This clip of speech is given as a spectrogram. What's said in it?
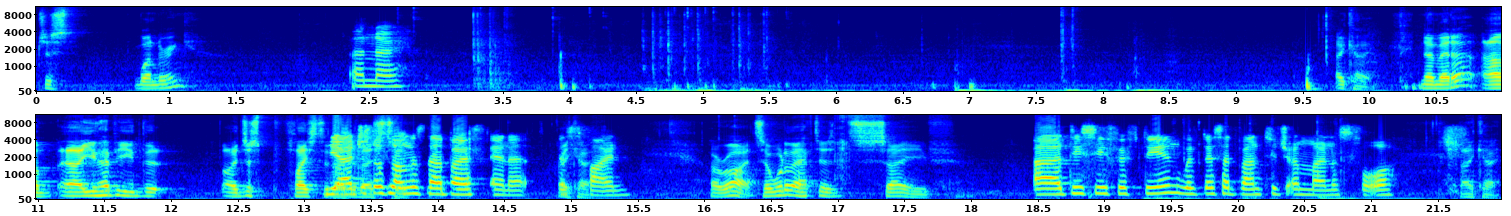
Just wondering. Uh, no. Okay, no matter. Um, are you happy that I just placed it? Yeah, just as long as they're both in it, it's Okay. fine. All right. So what do they have to save? Uh, DC 15 with disadvantage and minus 4. Okay.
